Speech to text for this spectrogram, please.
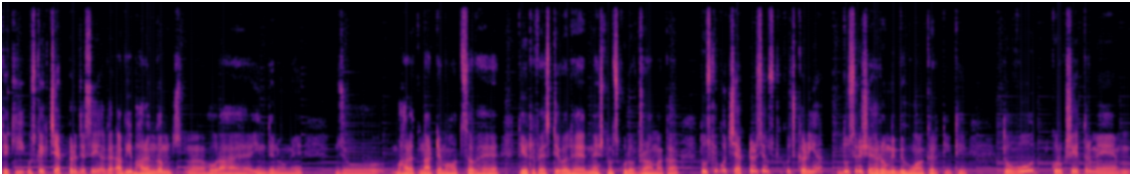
क्योंकि उसका एक चैप्टर जैसे अगर अभी भारंगम हो रहा है इन दिनों में, जो भारत नाट्य महोत्सव है थिएटर फेस्टिवल है नेशनल स्कूल ऑफ़ ड्रामा का तो उसके कुछ चैप्टर्स या उसकी कुछ कड़ियाँ दूसरे शहरों में भी हुआ करती थी। तो वो कुरुक्षेत्र में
